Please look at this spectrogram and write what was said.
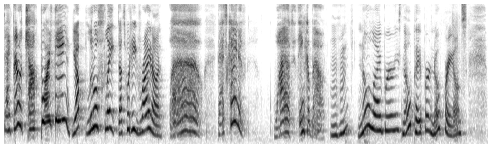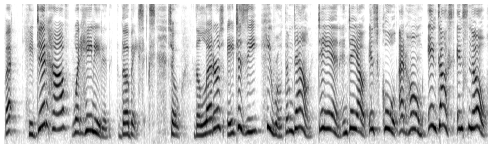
that little chalkboard thing? Yep, little slate. That's what he'd write on. Wow, that's kind of wild to think about. Mm-hmm. No libraries, no paper, no crayons. But he did have what he needed the basics. So the letters A to Z, he wrote them down day in and day out, in school, at home, in dust, in snow,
